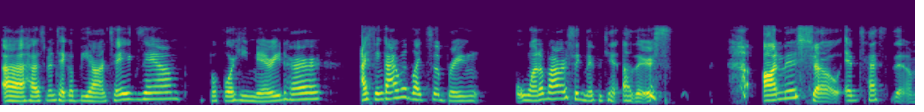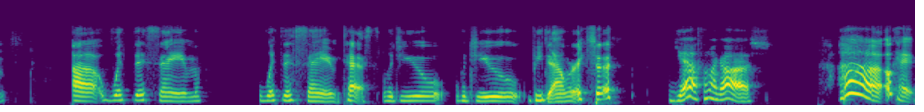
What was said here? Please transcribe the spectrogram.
uh husband take a Beyonce exam before he married her. I think I would like to bring one of our significant others on this show and test them uh with this same with this same test. Would you would you be down, Rachel? Yes. Oh my gosh. Ah, okay.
